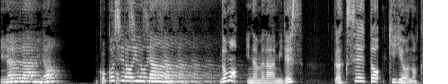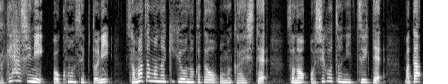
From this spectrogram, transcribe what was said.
稲村亜美のここしろインターンどうも、稲村亜美です。学生と企業の架け橋にをコンセプトに様々な企業の方をお迎えして、そのお仕事について、また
